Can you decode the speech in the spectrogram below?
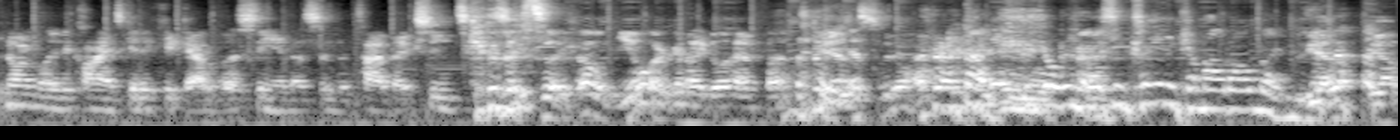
normally the clients get a kick out of us seeing us in the Tyvek suits because it's like, oh, you are gonna go have fun. Yeah. yes, we are. Maybe go in nice and clean and come out all muddy. yeah, yeah.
